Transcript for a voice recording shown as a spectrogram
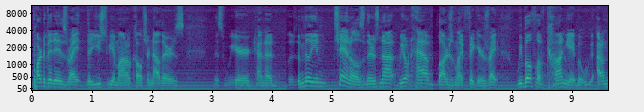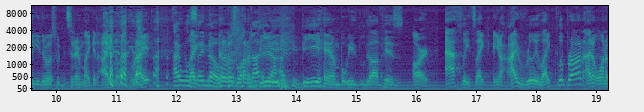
part of it is right. There used to be a monoculture. Now there's this weird kind of there's a million channels and there's not we don't have larger than life figures right we both love kanye but we, i don't think either of us would consider him like an idol right I will like, say no. None of us want to be yeah. be him, but we love his art. Athletes, like you know, I really like LeBron. I don't want to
